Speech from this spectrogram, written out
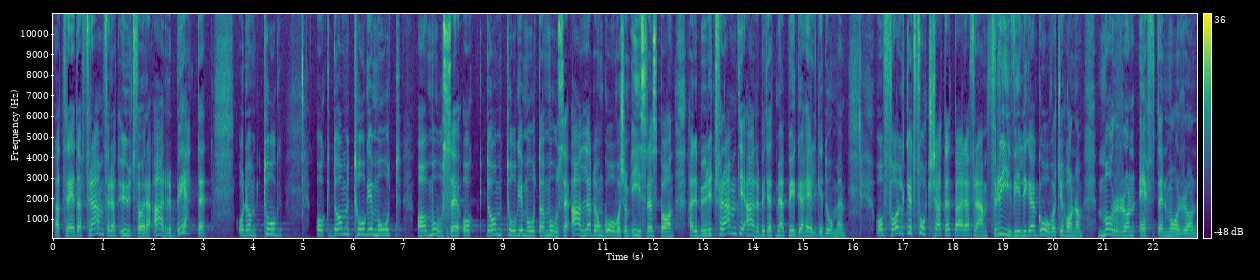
att träda fram för att utföra arbetet. Och de tog, och de tog emot av Mose och de tog emot av Mose alla de gåvor som Israels barn hade burit fram till arbetet med att bygga helgedomen. Och folket fortsatte att bära fram frivilliga gåvor till honom morgon efter morgon.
